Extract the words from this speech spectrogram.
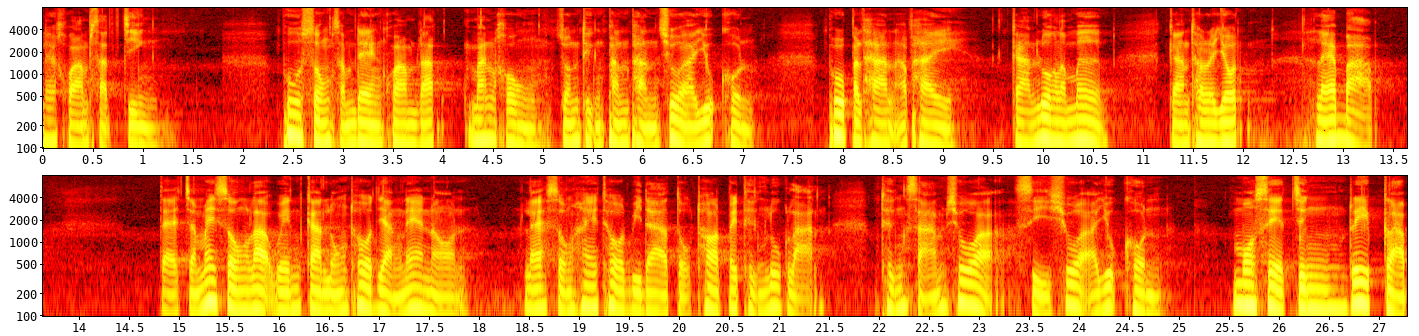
และความสัตย์จริง ผู้ทรงสำแดงความรักมั่นคงจนถึงพันพันชั่วอายุคน ผู้ประทานอภัย การล่วงละเมิด การทรยศ และบาป แต่จะไม่ทรงละเว้นการลงโทษอย่างแน่นอน และทรงให้โทษบิดาตกทอดไปถึงลูกหลาน ถึงสามชั่วสี่ชั่วอายุคน โมเสสจึงรีบกราบ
